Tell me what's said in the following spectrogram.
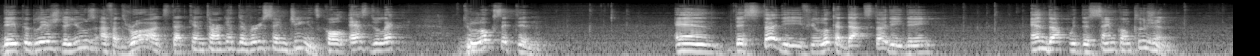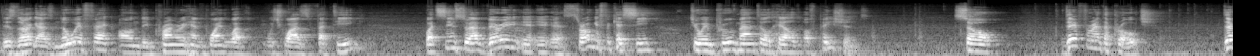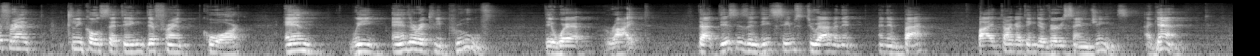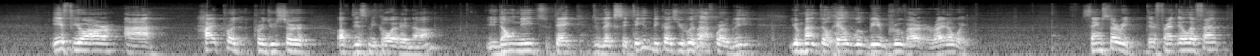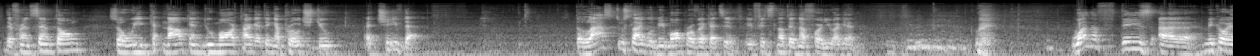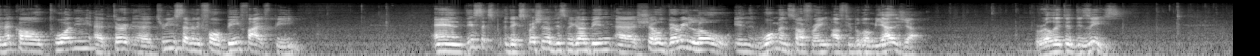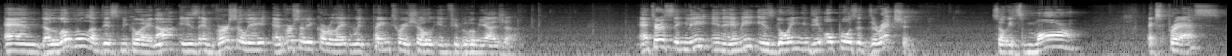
They published the use of a drug that can target the very same genes called S-duloxetine. And the study, if you look at that study, they end up with the same conclusion. This drug has no effect on the primary endpoint, what, which was fatigue, but seems to have very uh, strong efficacy to improve mental health of patients. So, different approach, different clinical setting, different cohort, and we indirectly prove they were right, that this is indeed seems to have an, an impact by targeting the very same genes. Again, if you are a high pro producer of this microRNA. You don't need to take duloxetine because you will have probably, your mental health will be improved uh, right away. Same story, different elephant, different symptom. So we can, now can do more targeting approach to achieve that. The last two slides will be more provocative, if it's not enough for you again. One of these uh, microRNA called 20, uh, uh, 374B5P, and this exp the expression of this microRNA uh, showed very low in women suffering of fibromyalgia related disease. And the level of this microRNA is inversely, inversely correlate with pain threshold in fibromyalgia. Interestingly, in ME is going in the opposite direction. So it's more expressed.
